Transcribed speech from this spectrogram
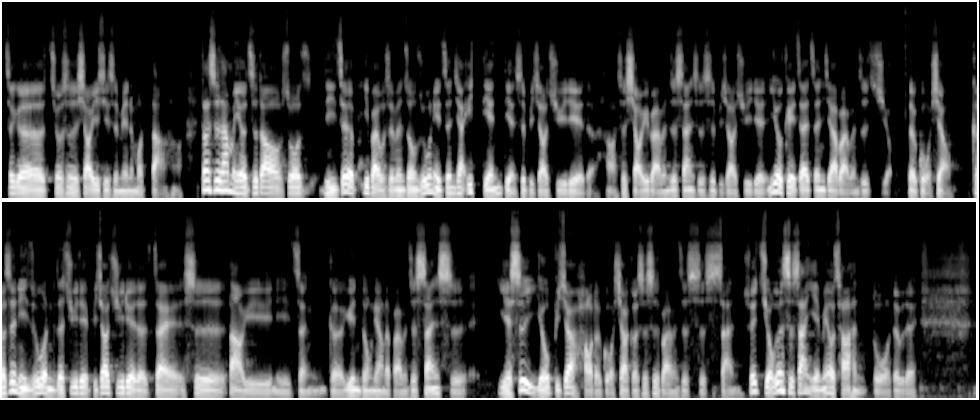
这个就是效益其实没那么大哈。但是他们有知道说，你这个一百五十分钟，如果你增加一点点是比较剧烈的哈，是小于百分之三十是比较剧烈的，你又可以再增加百分之九的果效。可是你如果你的剧烈比较剧烈的在是大于你整个运动量的百分之三十。也是有比较好的果效，可是是百分之十三，所以九跟十三也没有差很多，对不对？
